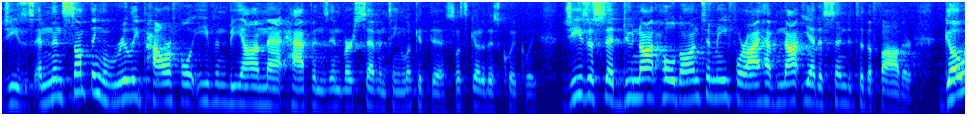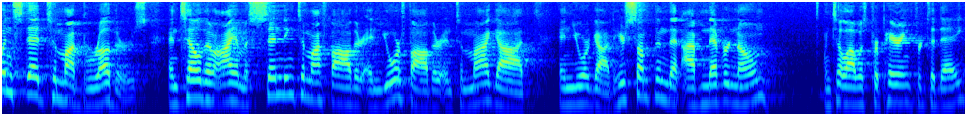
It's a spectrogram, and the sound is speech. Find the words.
Jesus. And then something really powerful, even beyond that, happens in verse 17. Look at this. Let's go to this quickly. Jesus said, Do not hold on to me, for I have not yet ascended to the Father. Go instead to my brothers and tell them I am ascending to my Father and your Father and to my God and your God. Here's something that I've never known until I was preparing for today.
